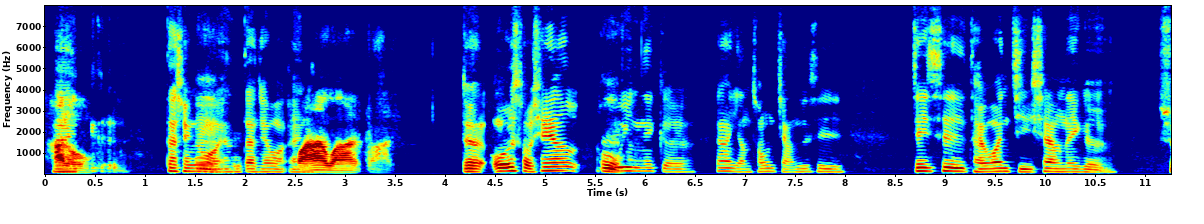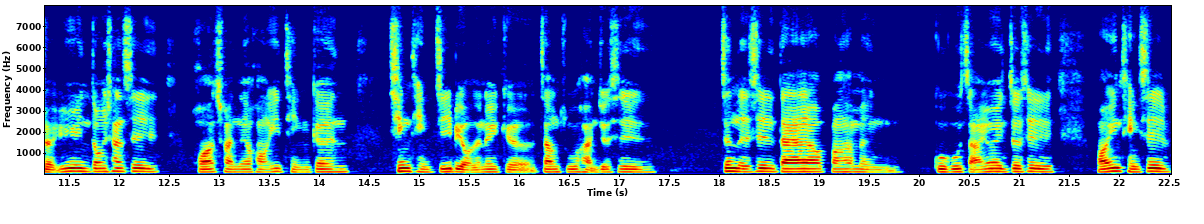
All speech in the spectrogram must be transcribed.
Hello，大仙哥晚安，大家晚安。晚安，晚安，晚安。对，我首先要呼应那个刚刚洋葱讲，就是这次台湾几项那个水域运动，像是划船的黄义婷跟蜻蜓激流的那个张珠涵，就是真的是大家要帮他们鼓鼓掌，因为就是黄义婷是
